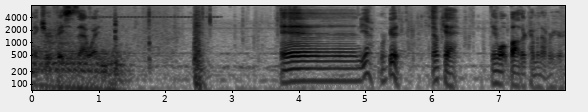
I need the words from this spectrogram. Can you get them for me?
Make sure it faces that way. And yeah, we're good. Okay. They won't bother coming over here.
